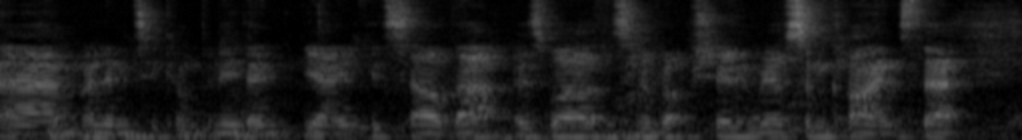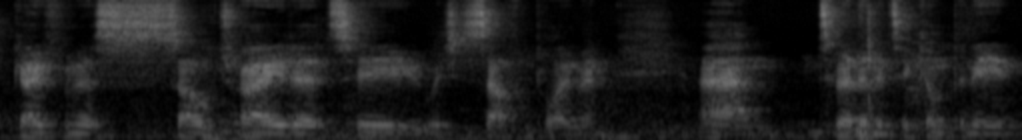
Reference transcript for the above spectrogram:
um, a limited company, then yeah, you could sell that as well. It's another option. We have some clients that go from a sole trader to, which is self-employment, um, to a limited company and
